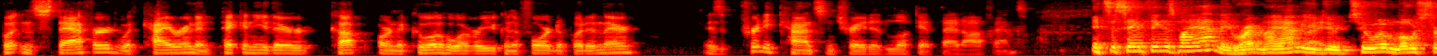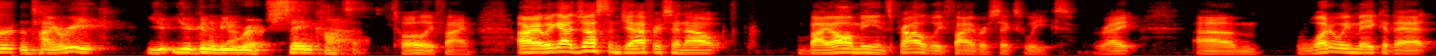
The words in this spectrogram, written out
putting Stafford with Kyren and picking either Kupp or Nacua, whoever you can afford to put in there, is a pretty concentrated look at that offense. It's the same thing as Miami, right? Miami, right. you do Tua, Mostert, and Tyreek you, are going to be yeah. rich. Same concept. Yeah, totally fine. All right, we got Justin Jefferson out by all means, probably five or six weeks, right? Um, what do we make of that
